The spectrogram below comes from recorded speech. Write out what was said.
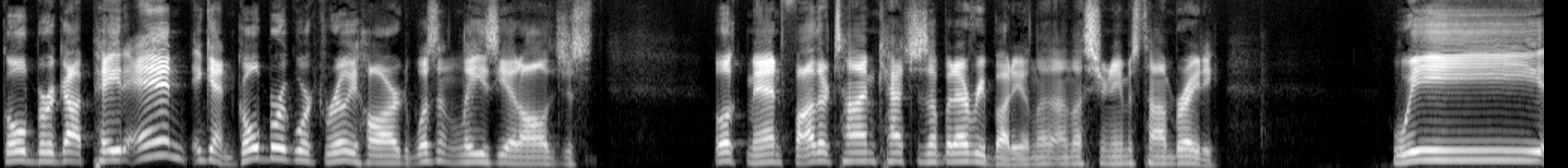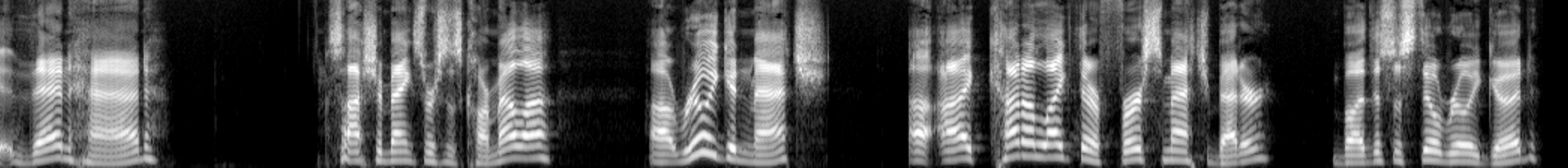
Goldberg got paid. And again, Goldberg worked really hard, wasn't lazy at all. Just look, man, father time catches up with everybody unless, unless your name is Tom Brady. We then had Sasha Banks versus Carmella. Uh, really good match. Uh, I kind of like their first match better, but this was still really good.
